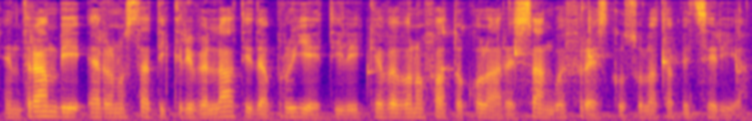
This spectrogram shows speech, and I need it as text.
Entrambi erano stati crivellati da proiettili che avevano fatto colare sangue fresco sulla tappezzeria.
